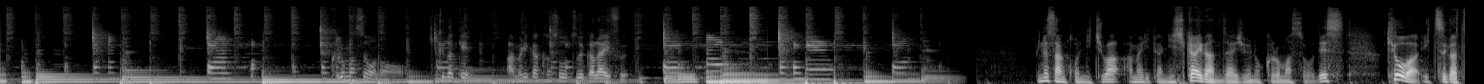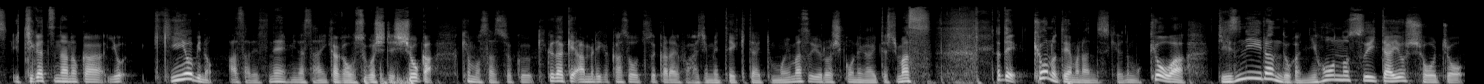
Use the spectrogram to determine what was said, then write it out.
クロマスオの聞くだけアメリカ仮想通貨ライフ。皆さんこんにちは。アメリカ西海岸在住のクロマスオです。今日は1月1月7日よ金曜日の朝ですね。皆さんいかがお過ごしでしょうか？今日も早速聞くだけアメリカ仮想通貨ライフを始めていきたいと思います。よろしくお願いいたします。さて、今日のテーマなんですけれども、今日はディズニーランドが日本の衰退を象徴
